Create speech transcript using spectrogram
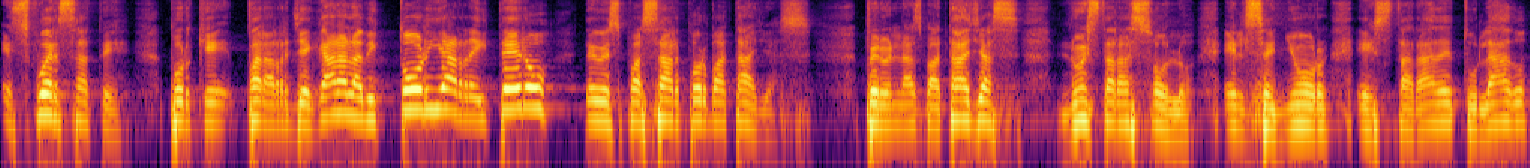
Esfuérzate porque para llegar a la victoria, reitero, debes pasar por batallas. Pero en las batallas no estarás solo, el Señor estará de tu lado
